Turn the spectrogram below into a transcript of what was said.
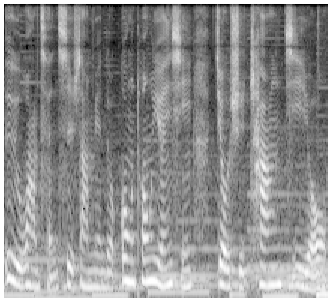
欲望层次上面的共通原型就是娼妓哦。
